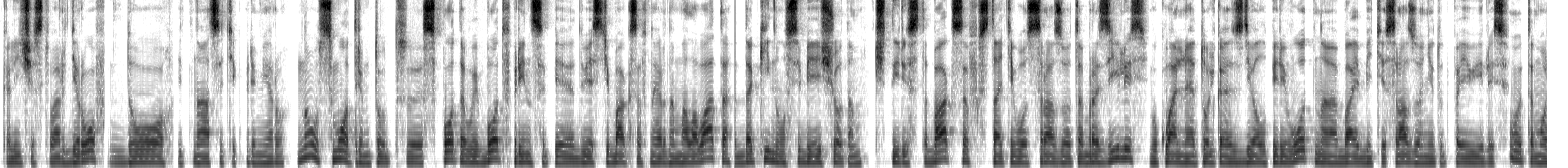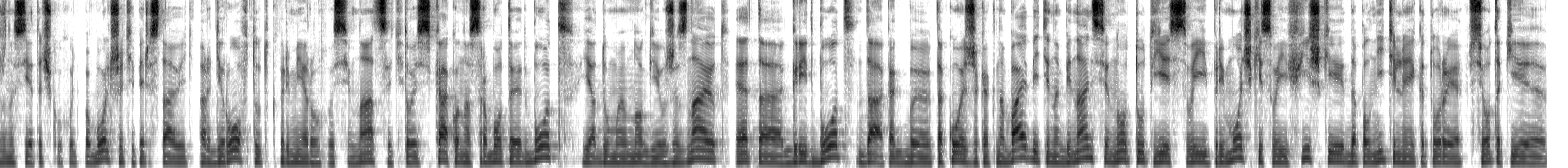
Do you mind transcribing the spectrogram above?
количество ордеров до 15, к примеру. Ну, смотрим, тут э, спотовый бот, в принципе, 200 баксов, наверное, маловато. Докинул себе еще там 400 баксов. Кстати, вот сразу отобразились. Буквально я только сделал перевод на Байбите, сразу они тут появились. Ну, это можно сеточку хоть побольше теперь ставить. Ордеров тут, к примеру, 18. То есть, как у нас работает бот, я думаю, многие уже знают. Это грид-бот, да, как бы такой же, как на Байбите, на Binance, но тут есть свои примочки, свои фишки дополнительные, которые все-таки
